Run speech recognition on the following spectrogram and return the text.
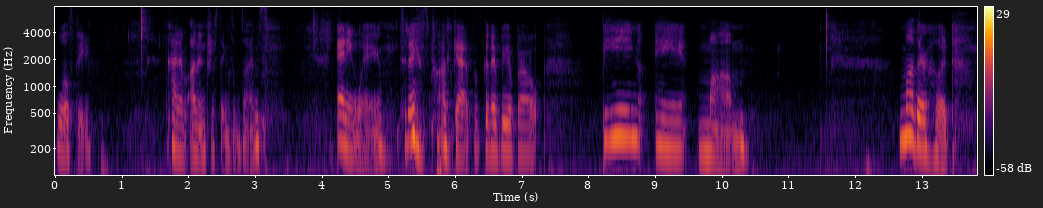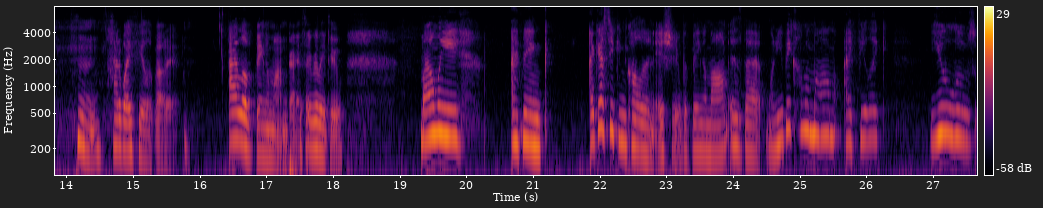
We'll see. Kind of uninteresting sometimes. Anyway, today's podcast is going to be about being a mom. Motherhood. Hmm, how do I feel about it? I love being a mom, guys. I really do. My only, I think, I guess you can call it an issue with being a mom is that when you become a mom, I feel like you lose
